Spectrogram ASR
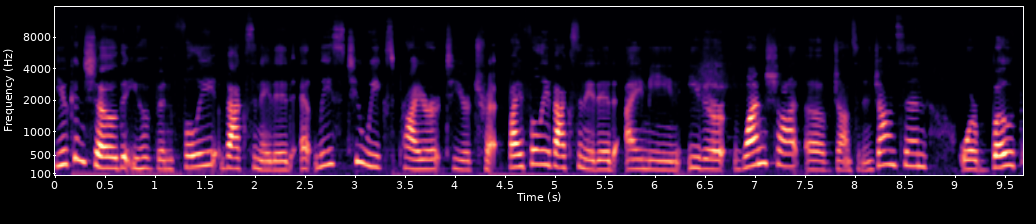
you can show that you have been fully vaccinated at least two weeks prior to your trip. By fully vaccinated, I mean either one shot of Johnson & Johnson or both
